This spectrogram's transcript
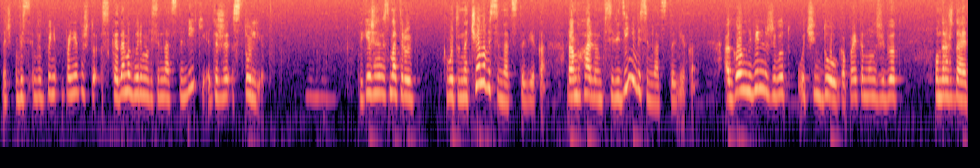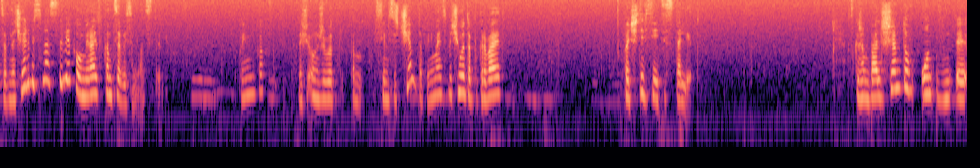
Значит, вы, вы, понятно, что когда мы говорим о 18 веке, это же 100 лет. Так я сейчас рассматриваю как будто начало 18 века, Рамхаль он в середине 18 века, а Гаон Вильна живет очень долго, поэтому он живет он рождается в начале 18 века, умирает в конце 18 века. Понимаете как? Значит, он живет там 70 с чем-то, понимаете, почему это покрывает почти все эти 100 лет. Скажем, Бальшемтов, он э,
